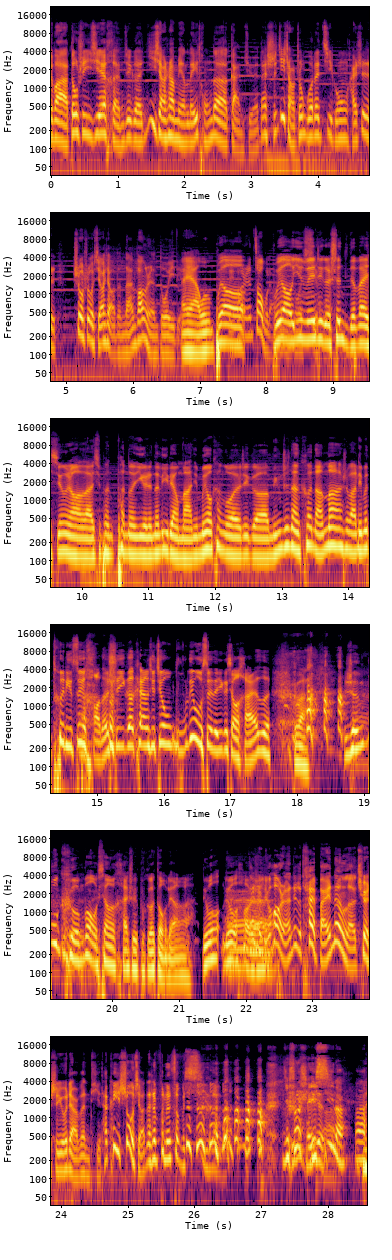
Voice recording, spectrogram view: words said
对吧？都是一些很这个意象上面雷同的感觉，但实际上中国的技工还是瘦瘦小小的南方人多一点。哎呀，我们不要不要因为这个身体的外形，然后来去判判断一个人的力量嘛。你没有看过这个《名侦探柯南》吗？是吧？里面推理最好的是一个看上去只有五六岁的一个小孩子，是吧？人不可貌相，海水不可斗量啊！刘刘浩然，但是刘浩然这个太白嫩了，确实有点问题。他可以瘦小，但是不能这么细。你说谁细呢？啊，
